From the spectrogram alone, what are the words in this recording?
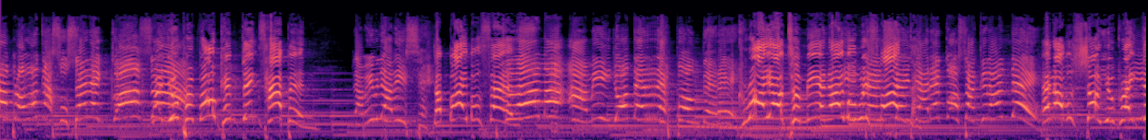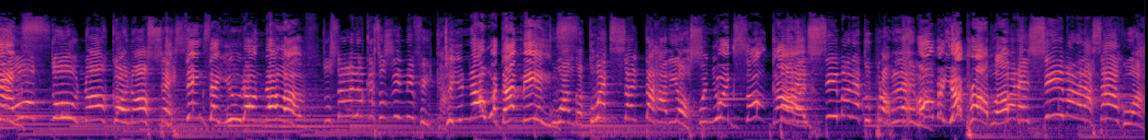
lo provocas suceden cosas. When you provoke him, things happen. La Biblia dice, The Bible says, clama a mí, yo te responderé. cry out to me and I will respond. Enseñaré cosas grandes. And I will show you great Y things. aún tú no conoces. Things that you don't know of. ¿Tú sabes lo que eso significa? Do you know what that means? Cuando tú exaltas a Dios When you exalt por God encima de tu problema, over your problem, por encima de las aguas,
